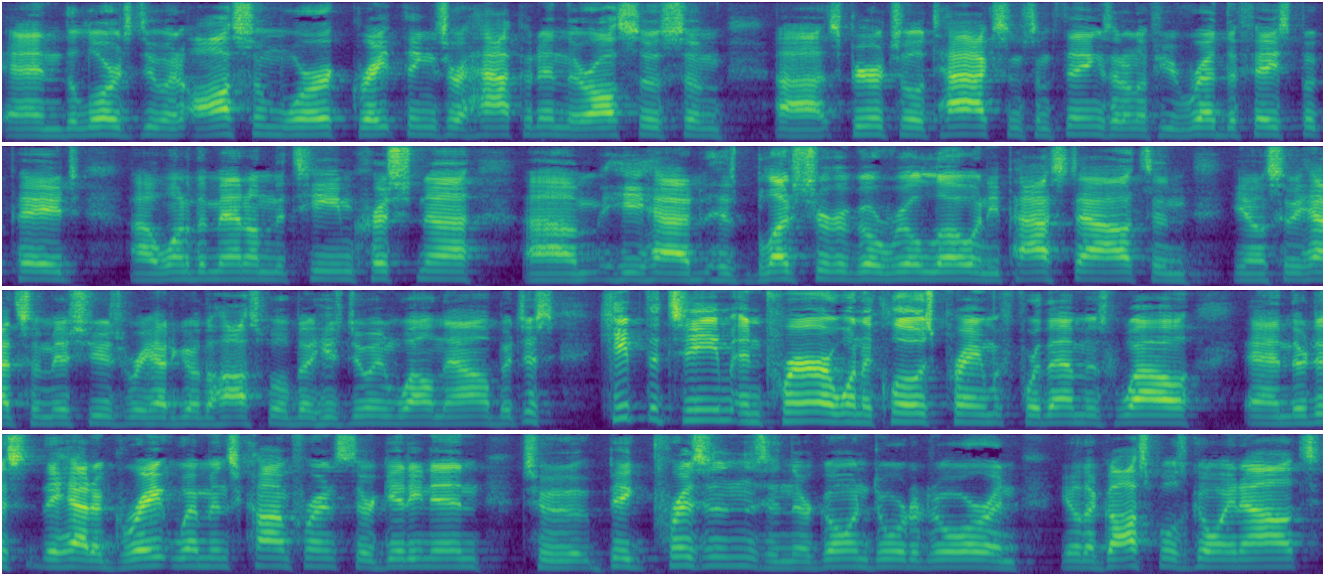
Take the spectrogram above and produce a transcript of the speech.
and the Lord's doing awesome work. Great things are happening. There are also some uh, spiritual attacks and some things. I don't know if you read the Facebook page. Uh, one of the men on the team, Krishna, um, he had his blood sugar go real low and he passed out. And, you know, so he had some issues where he had to go to the hospital, but he's doing well now. But just keep the team in prayer. I want to close praying for them as well. And they're just, they had a great women's conference. They're getting in to big prisons and they're going door to door and, you know, the gospel's going out.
